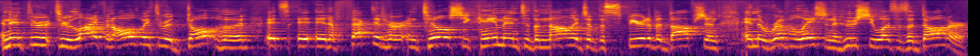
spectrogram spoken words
And then through, through life and all the way through adulthood, it's, it, it affected her until she came into the knowledge of the spirit of adoption and the revelation of who she was as a daughter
